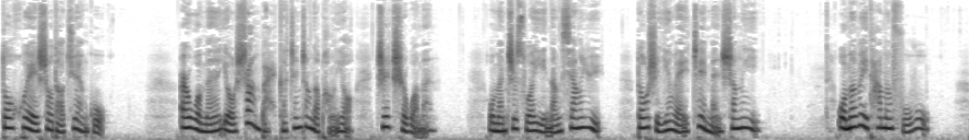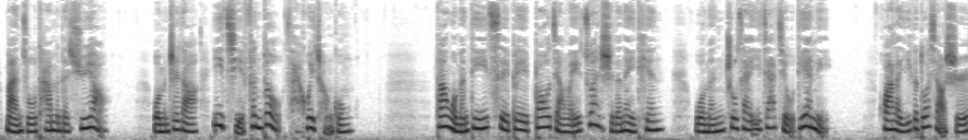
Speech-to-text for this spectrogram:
都会受到眷顾。而我们有上百个真正的朋友支持我们。”我们之所以能相遇，都是因为这门生意。我们为他们服务，满足他们的需要。我们知道一起奋斗才会成功。当我们第一次被褒奖为钻石的那天，我们住在一家酒店里，花了一个多小时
